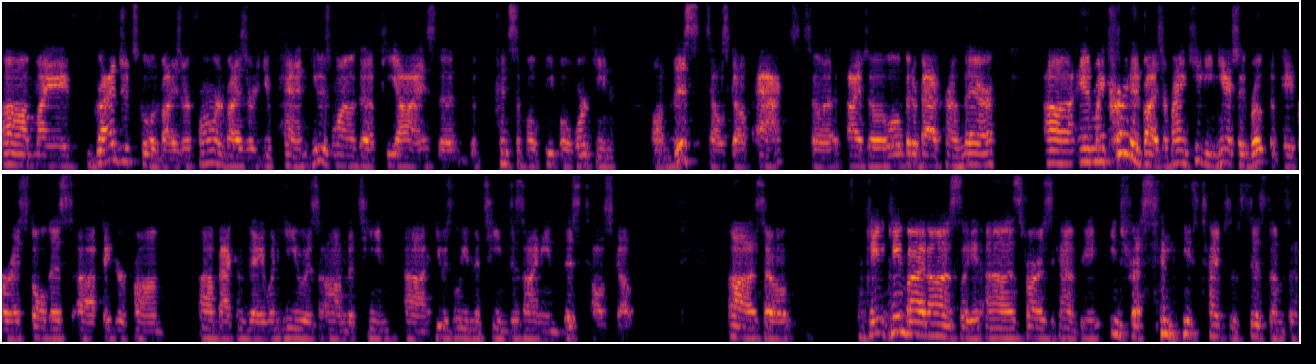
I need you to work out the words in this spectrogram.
Uh, my graduate school advisor, former advisor at UPenn, he was one of the PIs, the, the principal people working on this telescope ACT. So I have a little bit of background there. Uh, and my current advisor, Brian Keating, he actually wrote the paper I stole this uh, figure from uh, back in the day when he was on the team. Uh, he was leading the team designing this telescope. Uh, so came, came by it honestly uh, as far as kind of the interest in these types of systems and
